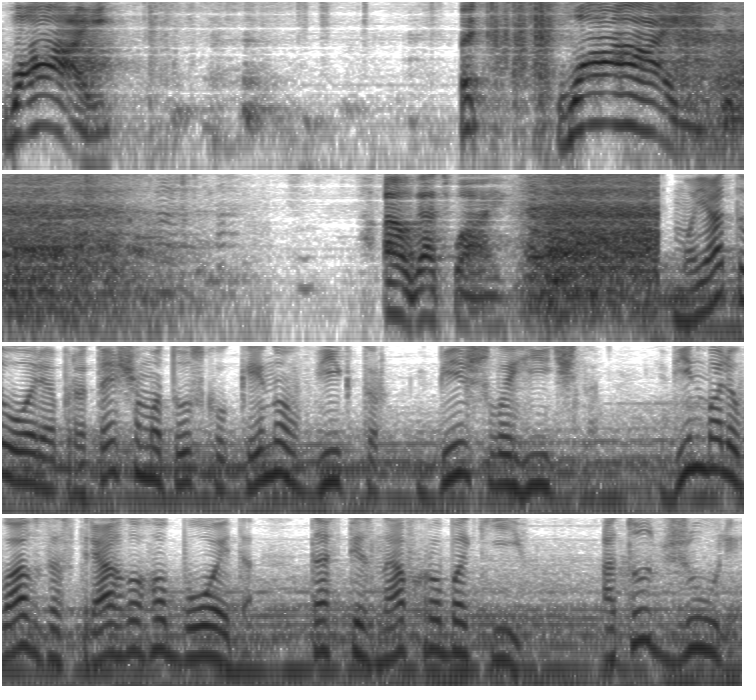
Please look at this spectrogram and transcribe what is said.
Why? Why? Oh, that's why. Моя теорія про те, що мотузку кинув Віктор, більш логічна. Він малював застряглого Бойда та впізнав хробаків. А тут Джулі.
